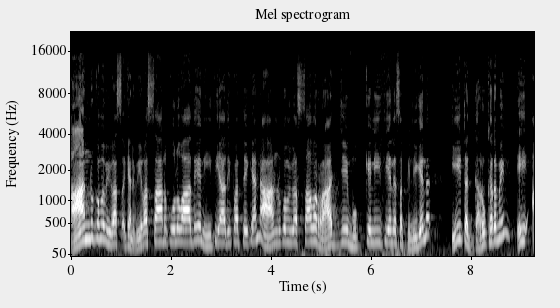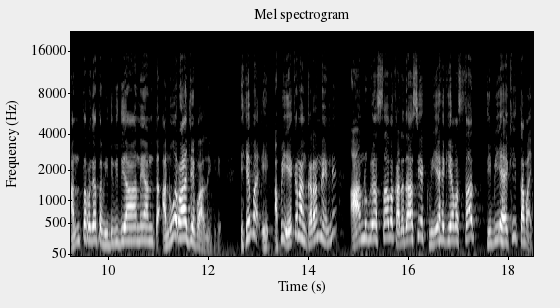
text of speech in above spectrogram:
ආණ්ඩුකම විවස් ගැන ව්‍යවස්ථානකූලවාදය නීති ආධිපත්තය කියන්න ආණ්ඩුකම ව්‍යවස්ථාව රාජ්‍යයේ මුක්්‍ය නීතිය ලෙස පිළිගෙන ඊට ගරු කරමින් එහි අන්තර්ගත විධවිධානයන්ට අනුව රාජ්‍ය පාලනය කිරීම. එහෙම ඒ- අපි ඒකනම් කරන්න එන්නේ ආණ්ඩු ව්‍යවස්ථාව කඩදාසිය ක්‍රිය හැකි අවස්ථා තිබිය හැකි තමයි.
